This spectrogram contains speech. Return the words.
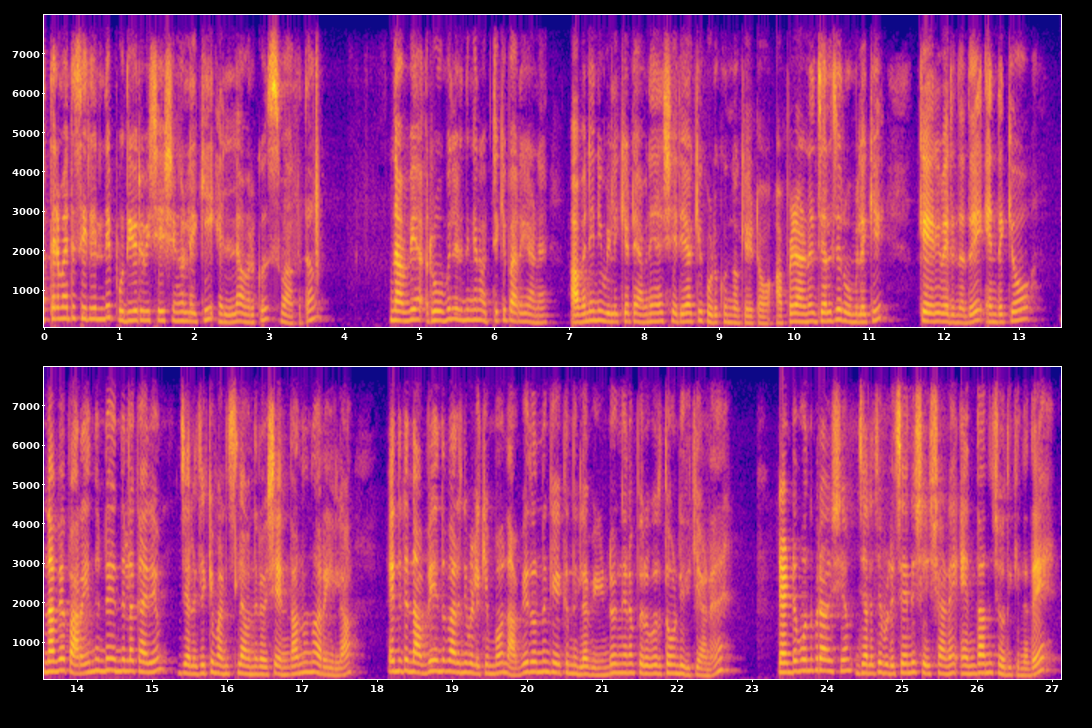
പത്തനംതിട്ട സീരിയലിന്റെ പുതിയൊരു വിശേഷങ്ങളിലേക്ക് എല്ലാവർക്കും സ്വാഗതം. നവ്യ റൂമിലിരുന്നിങ്ങനെ ഒറ്റയ്ക്ക് പറയാണ് അവനിനി വിളിക്കട്ടെ അവനെ ഞാൻ ശരിയാക്കി കൊടുക്കുന്നു കേട്ടോ. അപ്പോഴാണ് ജലജ റൂമിലേക്ക് കയറി വരുന്നത്. എന്തൊക്കെയോ നവ്യ പറയുന്നുണ്ട് എന്നുള്ള കാര്യം ജലജയ്ക്ക് മനസ്സിലാവുന്നില്ല. പക്ഷെ എന്താണെന്നൊന്നും അറിയില്ല. എന്നിട്ട് നവ്യ എന്ന് പറഞ്ഞ് വിളിക്കുമ്പോൾ നവ്യ ഇതൊന്നും കേൾക്കുന്നില്ല. വീണ്ടും ഇങ്ങനെ പിറുപിറുത്തുകൊണ്ടിരിക്കുകയാണ് രണ്ട് മൂന്ന് പ്രാവശ്യം ജലജ വിളിച്ചതിന് ശേഷമാണ് എന്താന്ന് ചോദിക്കുന്നത്?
